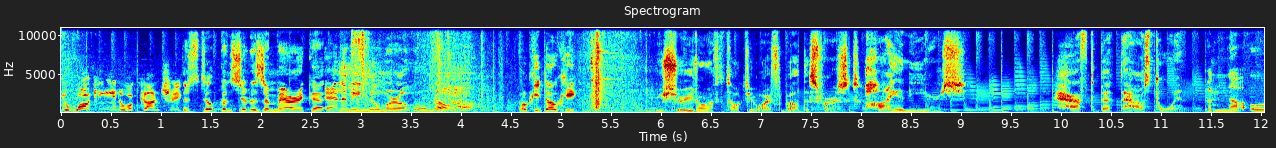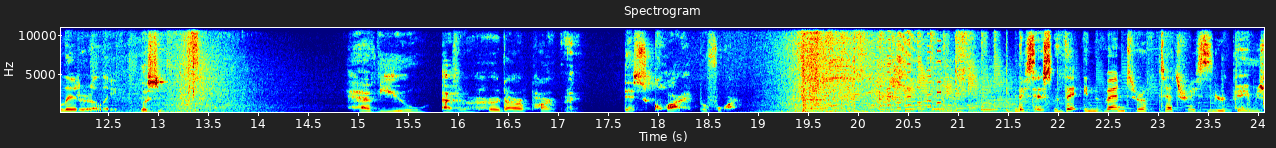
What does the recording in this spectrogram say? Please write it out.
You're walking into a country that still considers America enemy numero uno. Okie dokie. You sure you don't have to talk to your wife about this first? Pioneers have to bet the house to win. But not literally. Listen. Have you ever heard our apartment this quiet before? This is the inventor of Tetris. Your game is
